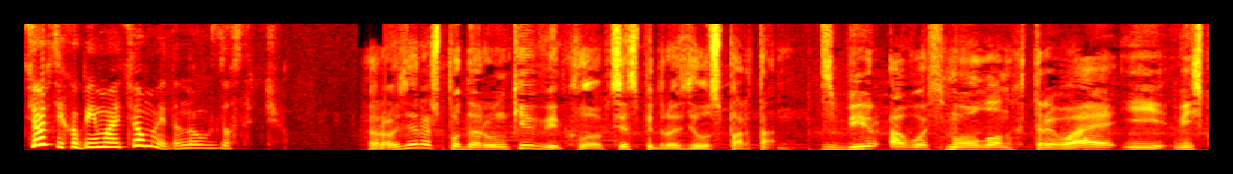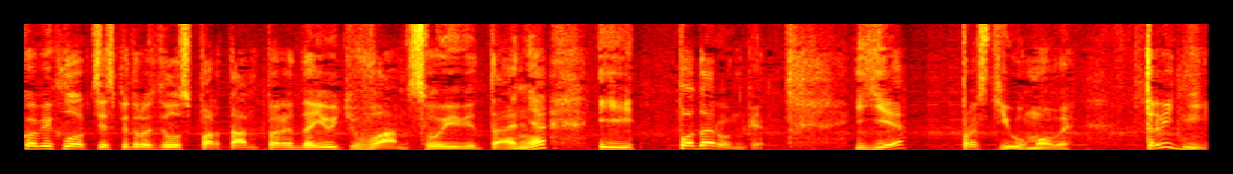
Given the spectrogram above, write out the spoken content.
Все, всіх обіймаю цьомою і до нових зустрічей. Розіграш подарунків від хлопців з підрозділу Спартан. Збір А8 Лонг триває, і військові хлопці з підрозділу Спартан передають вам свої вітання і подарунки. Є прості умови: три дні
